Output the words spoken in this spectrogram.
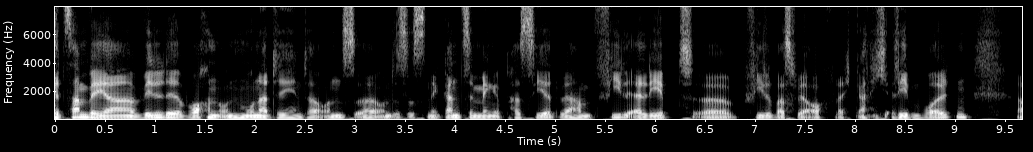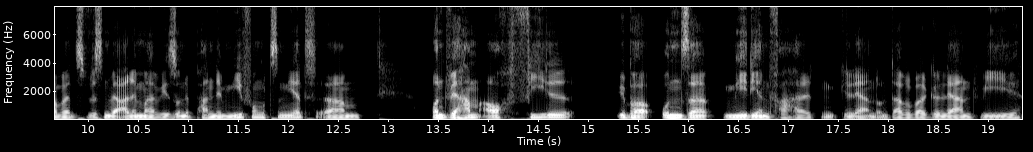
Jetzt haben wir ja wilde Wochen und Monate hinter uns äh, und es ist eine ganze Menge passiert. Wir haben viel erlebt, äh, viel, was wir auch vielleicht gar nicht erleben wollten. Aber jetzt wissen wir alle mal, wie so eine Pandemie funktioniert. Ähm, und wir haben auch viel über unser Medienverhalten gelernt und darüber gelernt, wie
